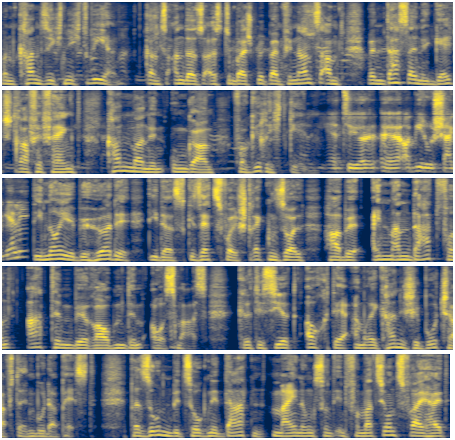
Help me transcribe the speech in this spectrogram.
Man kann sich nicht wehren. Ganz anders als zum Beispiel beim Finanzamt. Wenn das eine Geldstrafe verhängt, kann man in Ungarn vor Gericht gehen. Die neue Behörde, die das Gesetz vollstrecken soll, habe ein Mandat von atemberaubendem Ausmaß. Kritisiert kritisiert auch der amerikanische Botschafter in Budapest. Personenbezogene Daten, Meinungs- und Informationsfreiheit,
